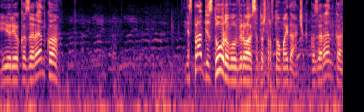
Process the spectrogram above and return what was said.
Юрію Козиренко. Насправді здорово увірвався до штрафного майданчика. Козиренко.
